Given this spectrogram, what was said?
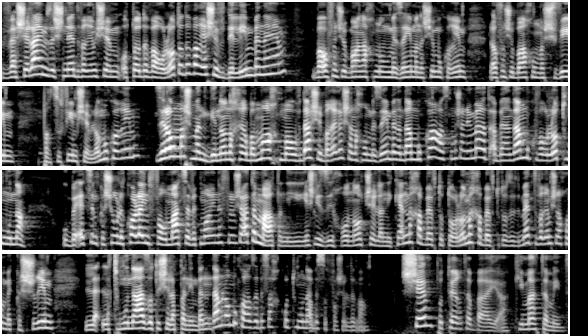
והשאלה אם זה שני דברים שהם אותו דבר או לא אותו דבר, יש הבדלים ביניהם, באופן שבו אנחנו מזהים אנשים מוכרים, לאופן שבו אנחנו משווים פרצופים שהם לא מוכרים. זה לא ממש מנגנון אחר במוח, כמו העובדה שברגע שאנחנו מזהים בן אדם מוכר, אז כמו שאני אומרת, הבן אדם הוא כבר לא תמונה. הוא בעצם קשור לכל האינפורמציה, וכמו אפילו שאת אמרת, אני, יש לי זיכרונות של אני כן מחבבת אותו או לא מחבבת אותו, זה באמת דברים שאנחנו מקשרים לתמונה הזאת של הפנים. בן אדם לא מוכר, זה בסך הכל תמונה בסופו של דבר. שם פותר את הבעיה, כמעט תמיד.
